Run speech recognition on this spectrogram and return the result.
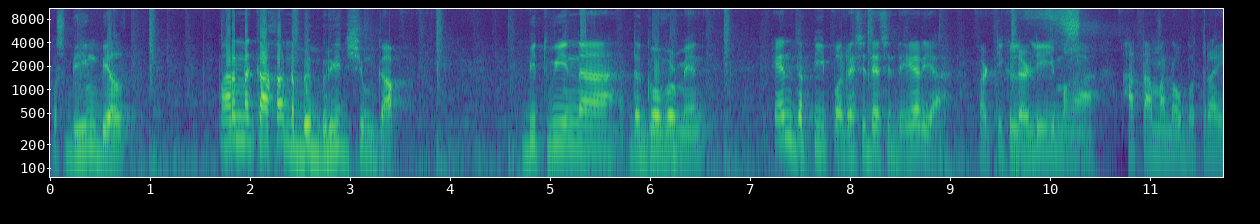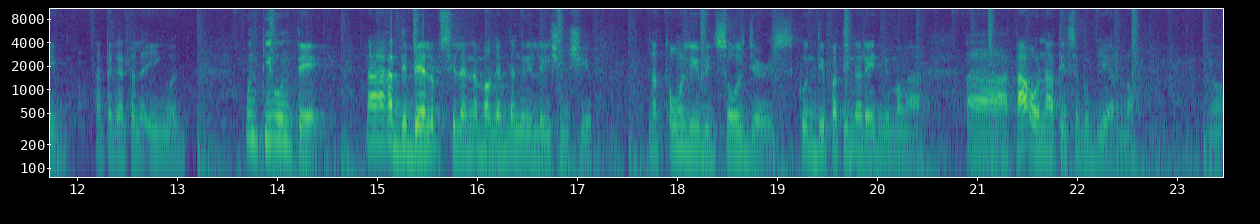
was being built, parang nagkaka nabibridge yung gap between uh, the government and the people, residents in the area, particularly yung mga Atamanobo tribe na taga Talaingod. Unti-unti, nakaka-develop sila ng magandang relationship not only with soldiers, kundi pati na rin yung mga uh, tao natin sa gobyerno. No?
